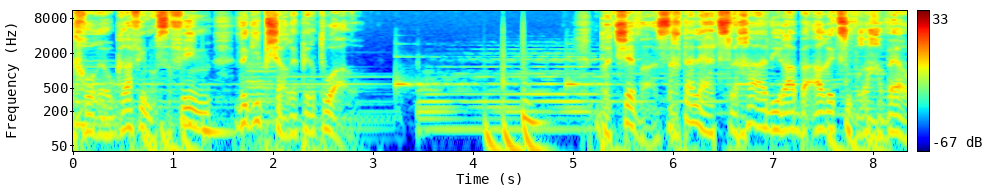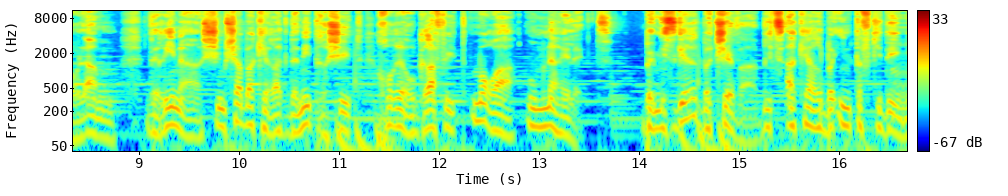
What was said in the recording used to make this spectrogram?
וכוריאוגרפים נוספים וגיבשה רפרטואר. בת שבע זכתה להצלחה אדירה בארץ וברחבי העולם, ורינה שימשה בה כרקדנית ראשית, כוריאוגרפית, מורה ומנהלת. במסגרת בת שבע ביצעה כ-40 תפקידים,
